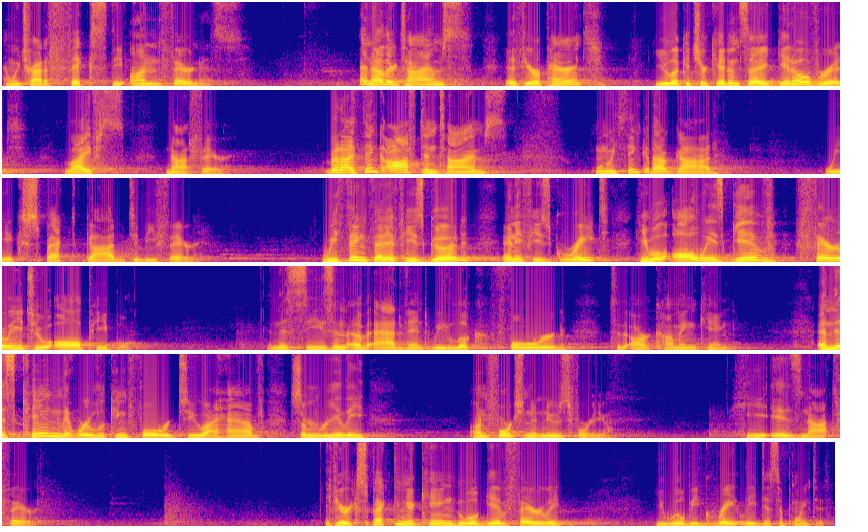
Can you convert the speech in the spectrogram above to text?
And we try to fix the unfairness. And other times, if you're a parent, you look at your kid and say, Get over it. Life's not fair. But I think oftentimes, when we think about God, we expect God to be fair. We think that if He's good and if He's great, he will always give fairly to all people. In this season of Advent, we look forward to our coming King. And this King that we're looking forward to, I have some really unfortunate news for you. He is not fair. If you're expecting a king who will give fairly, you will be greatly disappointed.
